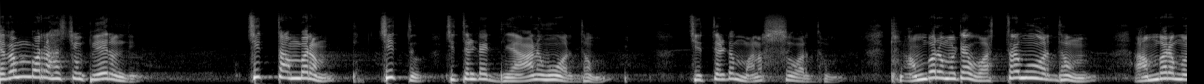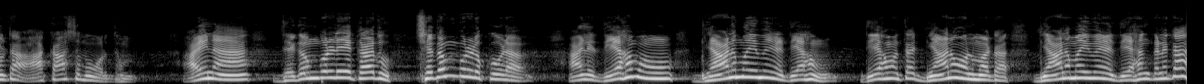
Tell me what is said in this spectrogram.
చిదంబర రహస్యం పేరుంది. చిత్ అంబరం. చిత్. చిత్ అంటే జ్ఞానము అర్థం. చిత్ అంటే మనస్సు అర్థం. అంబరం అంటే వస్త్రము అర్థం అంబరం అంటే ఆకాశము అర్థం. ఆయన దిగంబరుడే కాదు చిదంబరుడు కూడా. ఆయన దేహము జ్ఞానమయమైన దేహం. దేహం అంతా జ్ఞానం అనమాట జ్ఞానమయమైన దేహం కనుక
